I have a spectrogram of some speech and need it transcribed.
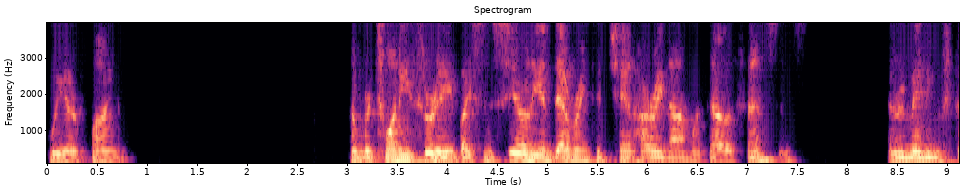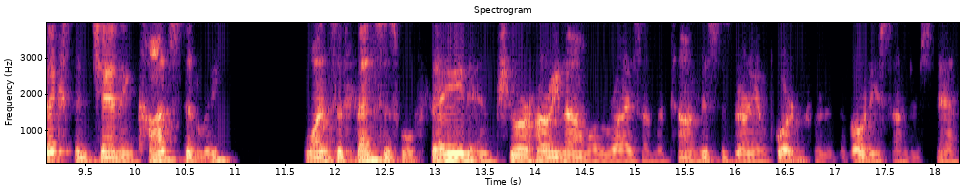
we are fine. Number 23, by sincerely endeavoring to chant Harinam without offenses and remaining fixed in chanting constantly, one's offenses will fade and pure Harinam will arise on the tongue. This is very important for the devotees to understand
